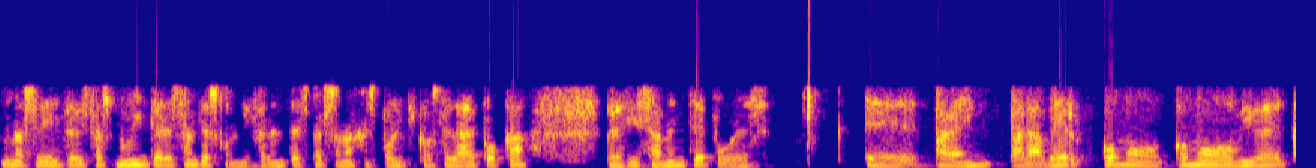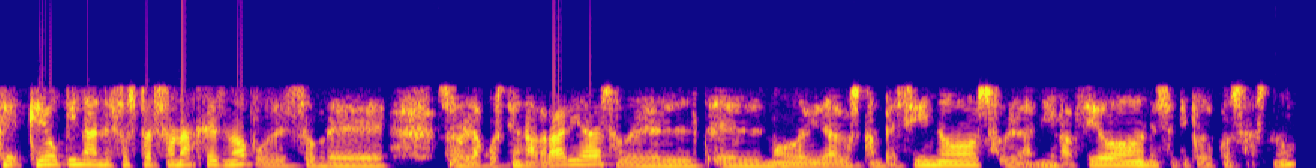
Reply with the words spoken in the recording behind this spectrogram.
una serie de entrevistas muy interesantes con diferentes personajes políticos de la época, precisamente pues eh, para, para ver cómo, cómo vive, qué, qué, opinan esos personajes, ¿no? Pues sobre, sobre la cuestión agraria, sobre el, el, modo de vida de los campesinos, sobre la migración, ese tipo de cosas, ¿no?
